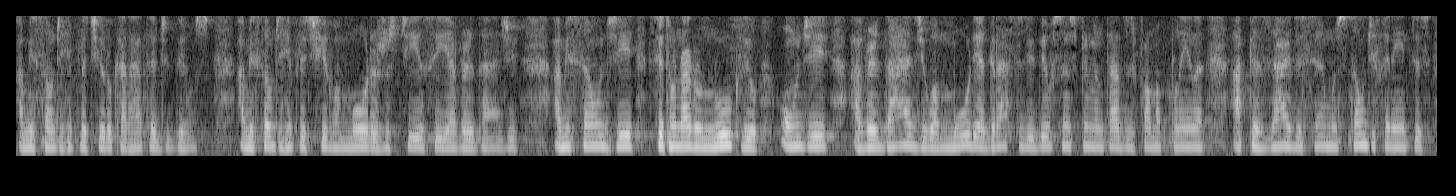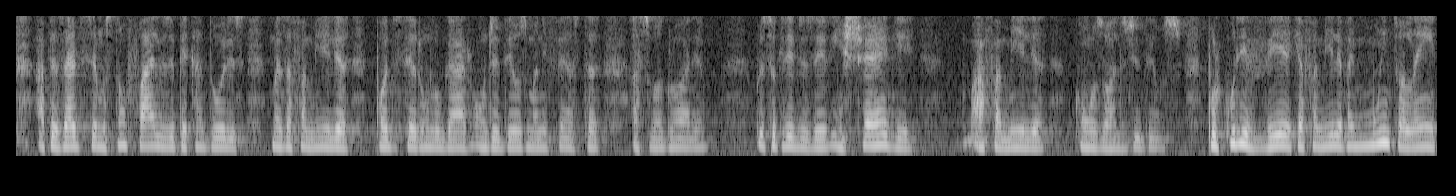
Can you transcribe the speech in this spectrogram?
a missão de refletir o caráter de Deus, a missão de refletir o amor, a justiça e a verdade, a missão de se tornar o núcleo onde a verdade, o amor e a graça de Deus são experimentados de forma plena, apesar de sermos tão diferentes, apesar de sermos tão falhos e pecadores, mas a família pode ser um lugar onde Deus manifesta a sua glória. Por isso eu queria dizer, enxergue a família com os olhos de Deus. Procure ver que a família vai muito além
